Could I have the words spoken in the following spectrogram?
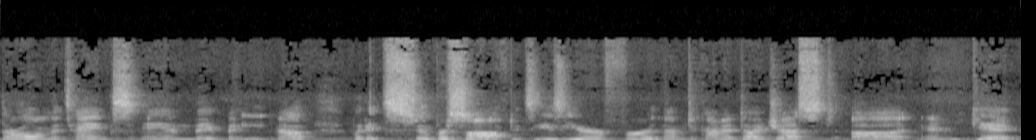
they're all in the tanks and they've been eaten up, but it's super soft. It's easier for them to kind of digest uh, and get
